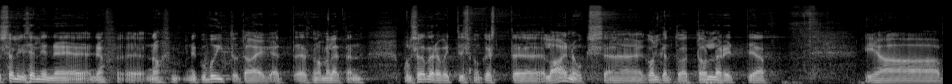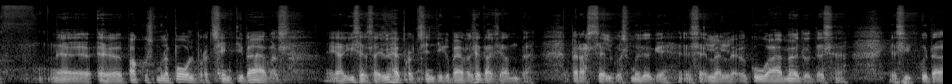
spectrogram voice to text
see oli selline noh, noh nagu võitude aeg, et ma mäletan, mul sõber võttis mu käest eh, laenuks eh, kolmkümmend tuhat dollarit ja, ja pakkus mulle pool protsenti päevas ja ise sai ühe protsendiga päevas edasi anda. pärast selgus muidugi sellel kuu aja möödudes ja, siis, kui ta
